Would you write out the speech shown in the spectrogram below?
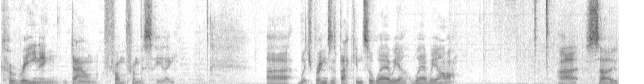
careening down from from the ceiling. Uh, which brings us back into where we are. Where we are. Uh, so,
